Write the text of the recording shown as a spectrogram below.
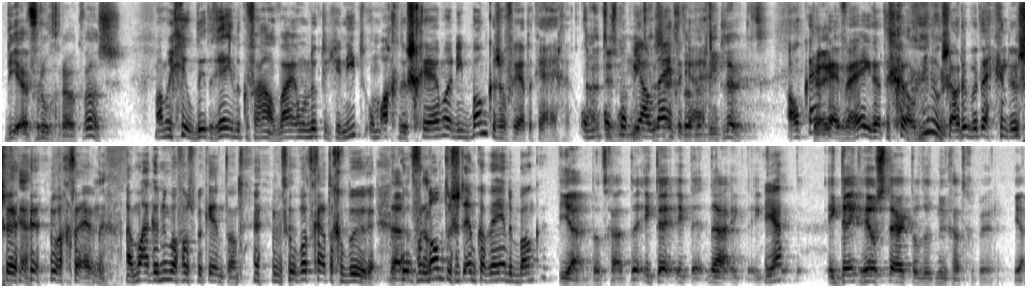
die er vroeger ook was. Maar Michiel, dit redelijke verhaal, waarom lukt het je niet om achter de schermen die banken zover te krijgen? Om Nou, is op, jouw lijn te dat krijgen? het niet lukt. Oh, kijk, Kijk. even, hé, dat is groot nieuws. Zou dat betekenen dus, eh, wacht even. Nou, maak het nu maar vast bekend dan. Wat gaat er gebeuren? dat Convenant tussen het MKB en de banken? Ja, dat gaat. Ik, denk- ik, nou, ik, ik, Ja? ik denk heel sterk dat het nu gaat gebeuren. Ja.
